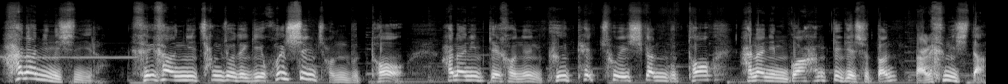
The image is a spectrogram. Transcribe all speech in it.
하나님이시니라. 세상이 창조되기 훨씬 전부터 하나님께서는 그 태초의 시간부터 하나님과 함께 계셨던 말씀이시다.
